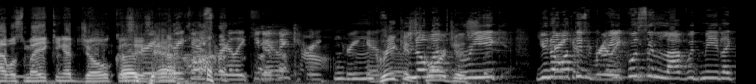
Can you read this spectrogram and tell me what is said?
I was making a joke. 'cause Greek, Yeah. Greek is really cute. doesn't Greek, count. Greek mm-hmm. is Greek really is you know gorgeous. what Greek you know Greek what is if really Greek was cute. in love with me like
